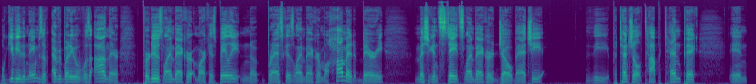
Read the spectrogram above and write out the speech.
We'll give you the names of everybody who was on there. Purdue's linebacker Markus Bailey, Nebraska's linebacker Mohamed Barry, Michigan State's linebacker Joe Bachie, the potential top 10 pick in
